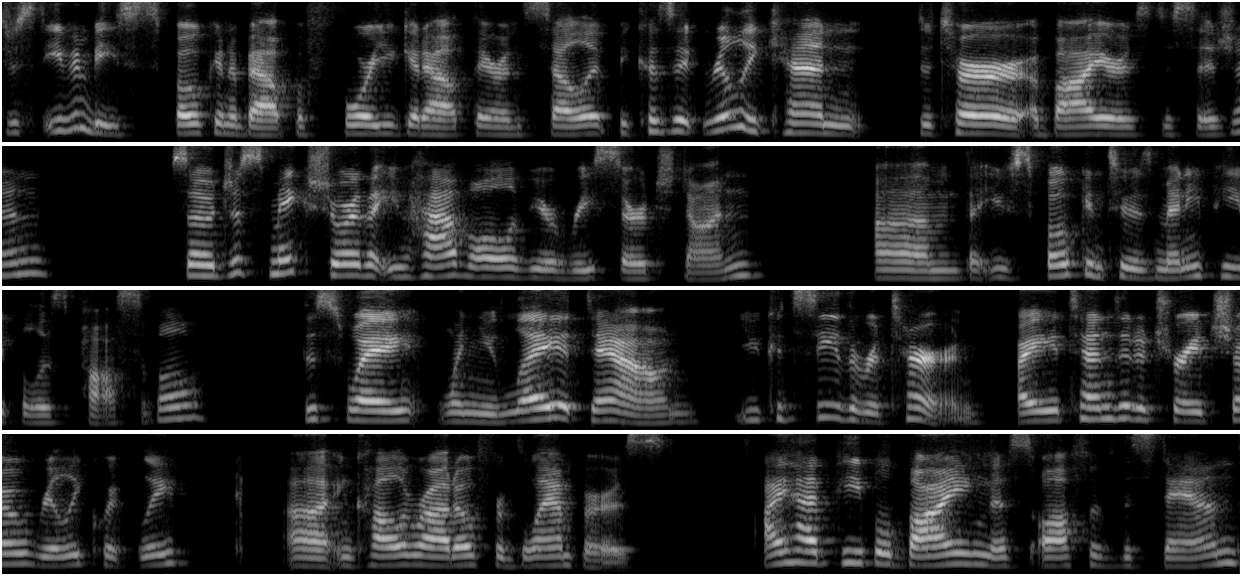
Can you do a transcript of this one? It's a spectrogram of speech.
just even be spoken about before you get out there and sell it, because it really can deter a buyer's decision. So just make sure that you have all of your research done, um, that you've spoken to as many people as possible. This way, when you lay it down, you could see the return. I attended a trade show really quickly uh, in Colorado for glampers. I had people buying this off of the stand,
